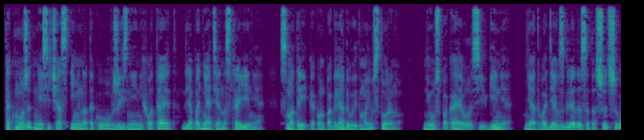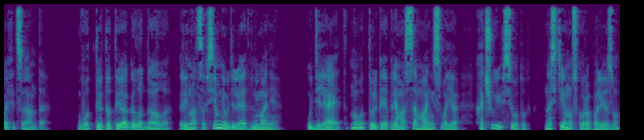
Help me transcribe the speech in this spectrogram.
Так может мне сейчас именно такого в жизни и не хватает для поднятия настроения? Смотри, как он поглядывает в мою сторону. Не успокаивалась Евгения, не отводя взгляда с отошедшего официанта. «Вот это ты оголодала! Ренат совсем не уделяет внимания?» «Уделяет, но вот только я прямо сама не своя. Хочу и все тут. На стену скоро полезу.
